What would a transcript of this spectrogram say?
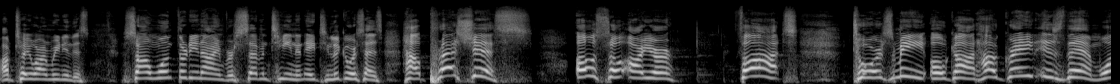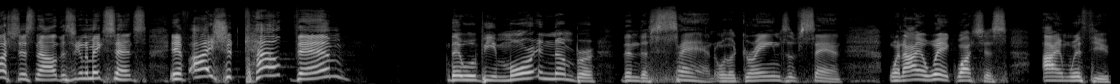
I'll tell you why I'm reading this. Psalm 139, verse 17 and 18. Look at where it says, How precious also are your thoughts towards me, O God. How great is them? Watch this now. This is going to make sense. If I should count them, they will be more in number than the sand or the grains of sand. When I awake, watch this. I'm with you.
